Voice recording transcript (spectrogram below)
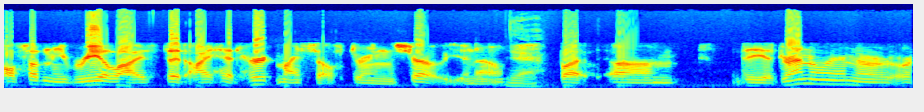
I'll suddenly realize that I had hurt myself during the show. You know, Yeah. but um, the adrenaline or, or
